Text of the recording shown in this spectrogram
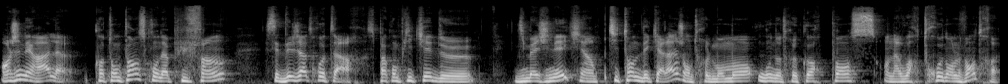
en général, quand on pense qu'on n'a plus faim, c'est déjà trop tard. C'est pas compliqué de d'imaginer qu'il y a un petit temps de décalage entre le moment où notre corps pense en avoir trop dans le ventre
